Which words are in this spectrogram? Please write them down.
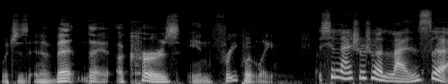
which is an event that occurs infrequently. 先来说说蓝色，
